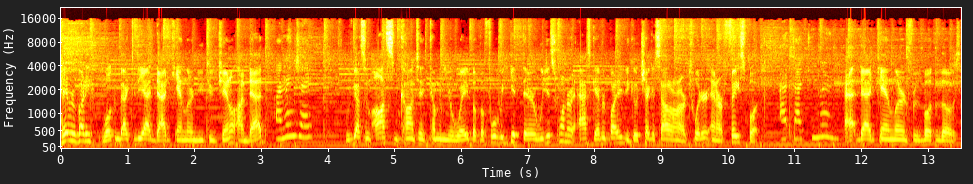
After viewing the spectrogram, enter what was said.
Hey everybody, welcome back to the At Dad Can Learn YouTube channel. I'm Dad. I'm NJ. We've got some awesome content coming your way, but before we get there, we just want to ask everybody to go check us out on our Twitter and our Facebook. At Dad Can Learn. At Dad Can Learn for both of those.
